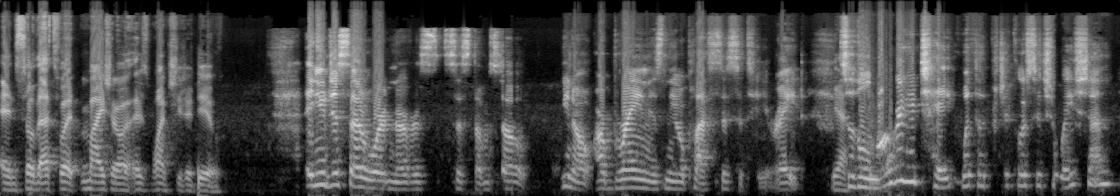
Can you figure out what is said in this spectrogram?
And so that's what Maija is wants you to do. And you just said a word nervous system. So, you know, our brain is neuroplasticity, right? Yeah. So the longer you take with a particular situation,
